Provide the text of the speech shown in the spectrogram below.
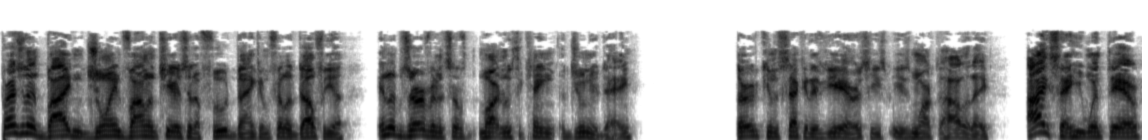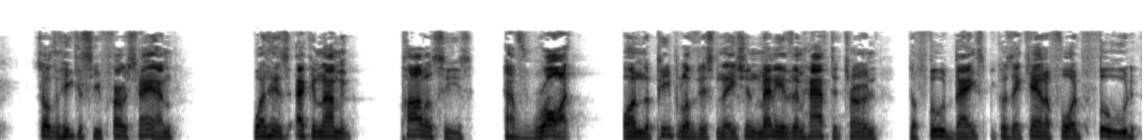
President Biden joined volunteers at a food bank in Philadelphia in observance of Martin Luther King Jr. Day, third consecutive years he's, he's marked the holiday. I say he went there so that he could see firsthand what his economic policies have wrought on the people of this nation. Many of them have to turn to food banks because they can't afford food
